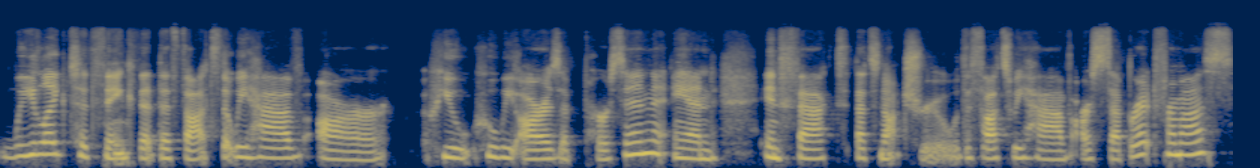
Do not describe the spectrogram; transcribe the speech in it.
we like to think that the thoughts that we have are who who we are as a person. And in fact that's not true. The thoughts we have are separate from us.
